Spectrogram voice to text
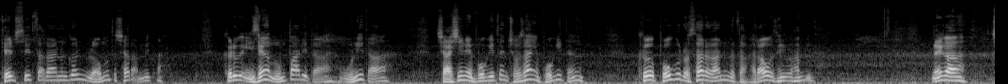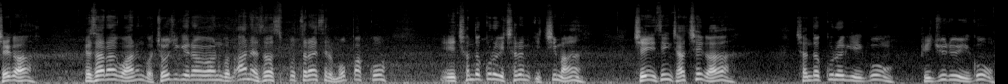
될 수 있다라는 걸 너무도 잘 압니다. 그리고 인생은 운빨이다, 운이다. 자신의 복이든 조상의 복이든 그 복으로 살아가는 거다라고 생각합니다. 내가 제가 회사라고 하는 것, 조직이라고 하는 것 안에서 스포트라이트를 못 받고 이 천덕꾸러기처럼 있지만 제 인생 자체가 천덕꾸러기이고 비주류이고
